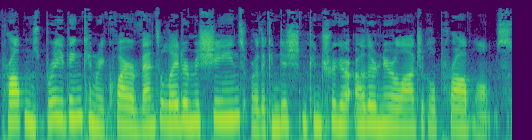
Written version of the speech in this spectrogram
problems breathing can require ventilator machines or the condition can trigger other neurological problems.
